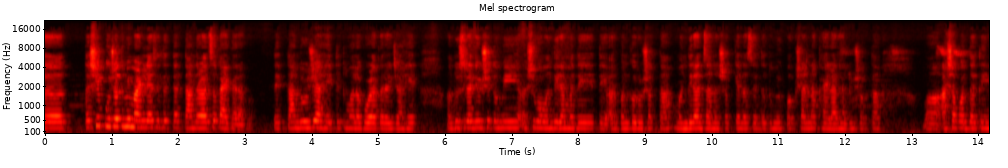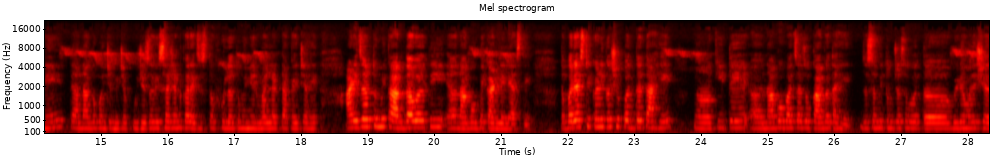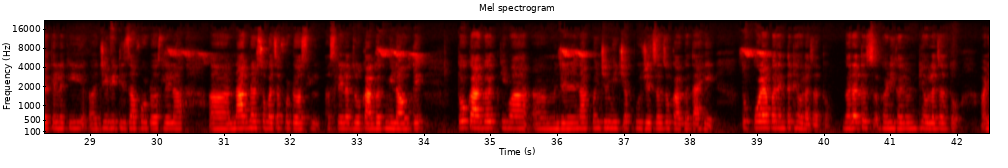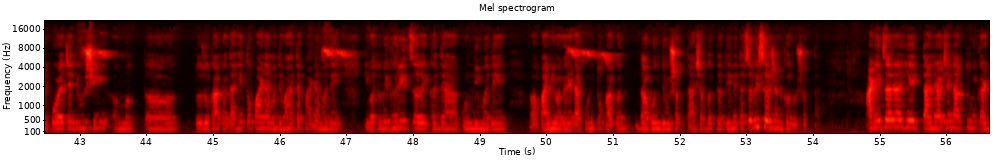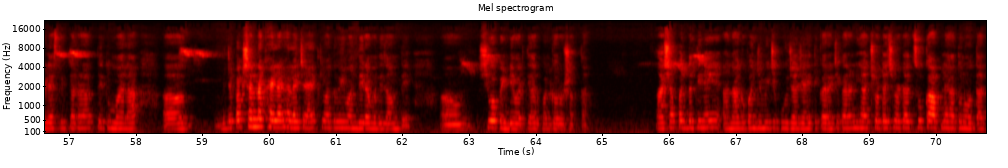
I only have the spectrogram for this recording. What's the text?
तशी पूजा तुम्ही मांडली असेल तर त्या तांदळाचं काय करावं? ते तांदूळ जे आहेत ते तुम्हाला गोळा करायचे आहेत. दुसऱ्या दिवशी तुम्ही शिवमंदिरामध्ये ते अर्पण करू शकता. मंदिरात जाणं शक्य नसेल तर तुम्ही पक्ष्यांना खायला घालू शकता. अशा पद्धतीने त्या नागपंचमीच्या पूजेचं विसर्जन करायचं असतं. फुलं तुम्ही निर्माल्यात टाकायची आहेत. आणि जर तुम्ही कागदावरती नागोबे काढलेले असतील तर बऱ्याच ठिकाणी कशी पद्धत आहे की ते नागोबाचा जो कागद आहे जसं मी तुमच्यासोबत व्हिडिओमध्ये शेअर केलं की जीवी जीवितीचा फोटो असलेला नागनरसोबाचा फोटो अस असलेला जो कागद मी लावते तो कागद किंवा म्हणजे नागपंचमीच्या पूजेचा जो कागद आहे तो पोळ्यापर्यंत ठेवला जातो. घरातच घडी घालून ठेवला जातो आणि पोळ्याच्या दिवशी मग तो जो कागद आहे तो पाण्यामध्ये वाहत्या पाण्यामध्ये किंवा तुम्ही घरीच एखाद्या कुंडीमध्ये पाणी वगैरे टाकून तो कागद दाबून देऊ शकता अशा पद्धतीने त्याचं विसर्जन करू शकता. आणि जर हे तांदळाचे नाक तुम्ही काढले असतील तर ते तुम्हाला म्हणजे पक्ष्यांना खायला घालायचे आहेत किंवा तुम्ही मंदिरामध्ये जाऊन ते शिवपिंडीवरती अर्पण करू शकता. अशा पद्धतीने नागपंचमीची पूजा जी आहे ती करायची. कारण ह्या छोट्या छोट्या चुका आपल्या हातून होतात.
